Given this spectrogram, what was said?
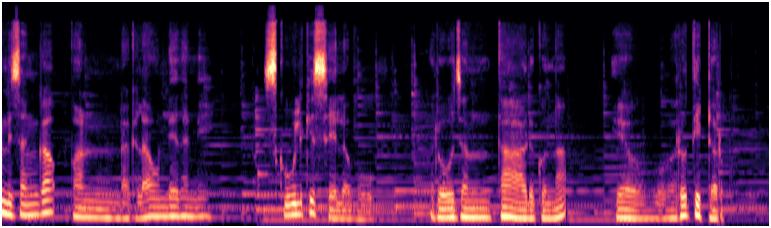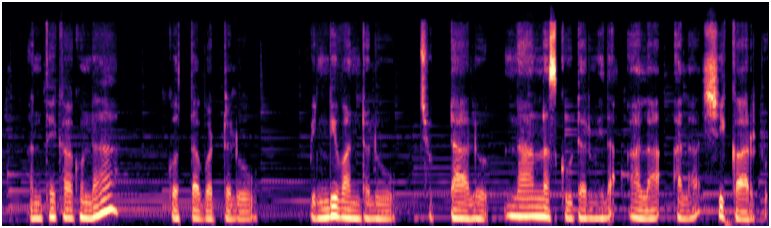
నిజంగా పండగలా ఉండేదండి. స్కూల్కి సెలవు రోజంతా ఆడుకున్న ఎవరు తిట్టరు. అంతేకాకుండా కొత్త బట్టలు పిండి వంటలు చుట్టాలు నాన్న స్కూటర్ మీద అలా అలా షికార్లు.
